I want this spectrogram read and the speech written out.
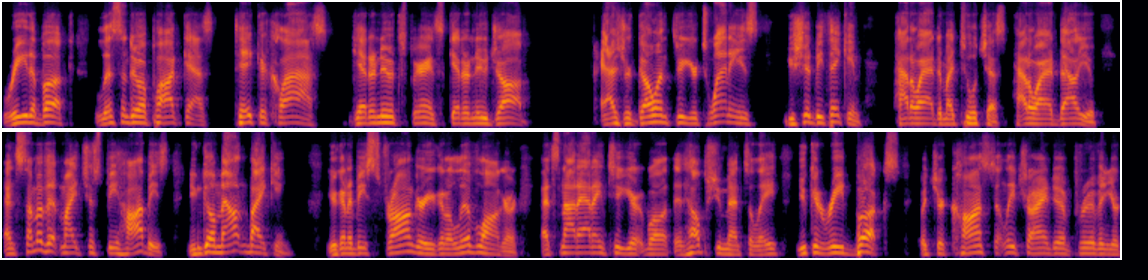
Read a book, listen to a podcast, take a class, get a new experience, get a new job. As you're going through your 20s, you should be thinking, how do I add to my tool chest? How do I add value? And some of it might just be hobbies. You can go mountain biking. You're going to be stronger. You're going to live longer. That's not adding to your, well, it helps you mentally. You can read books, but you're constantly trying to improve. And you're,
